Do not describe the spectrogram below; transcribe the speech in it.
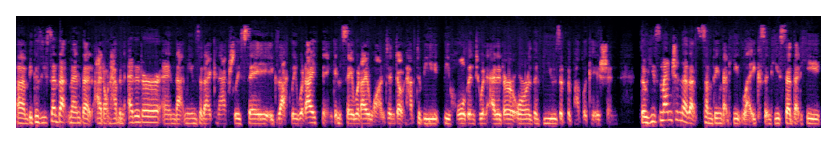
um, because he said that meant that I don't have an editor, and that means that I can actually say exactly what I think and say what I want, and don't have to be beholden to an editor or the views of the publication. So he's mentioned that that's something that he likes, and he said that he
